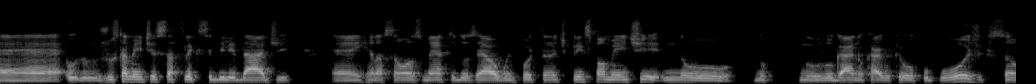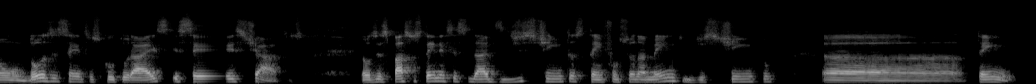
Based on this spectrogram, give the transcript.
É, justamente essa flexibilidade é, em relação aos métodos é algo importante, principalmente no, no, no, lugar, no cargo que eu ocupo hoje, que são 12 centros culturais e seis teatros. Então, os espaços têm necessidades distintas, têm funcionamento distinto, uh, tem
